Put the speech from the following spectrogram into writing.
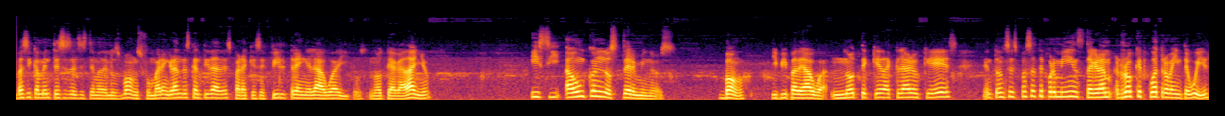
básicamente ese es el sistema de los bongs, fumar en grandes cantidades para que se filtre en el agua y pues no te haga daño. Y si aún con los términos bong y pipa de agua no te queda claro qué es, entonces pásate por mi Instagram rocket420with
